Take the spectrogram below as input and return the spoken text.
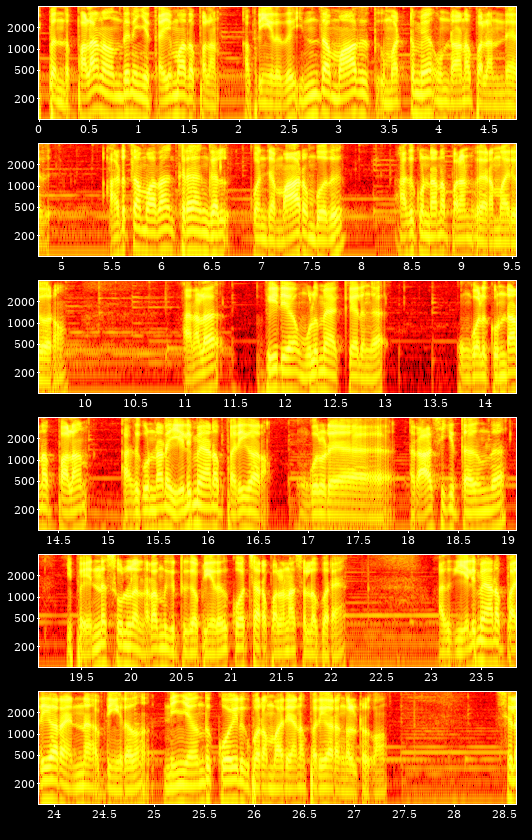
இப்போ இந்த பலனை வந்து நீங்கள் தை மாத பலன் அப்படிங்கிறது இந்த மாதத்துக்கு மட்டுமே உண்டான பலன் தான் இது அடுத்த மாதம் கிரகங்கள் கொஞ்சம் மாறும்போது அதுக்குண்டான பலன் வேறு மாதிரி வரும். அதனால் வீடியோ முழுமையாக கேளுங்க. உங்களுக்கு உண்டான பலன் அதுக்குண்டான எளிமையான பரிகாரம் உங்களுடைய ராசிக்கு தகுந்த இப்போ என்ன சூழ்நிலை நடந்துக்கிட்டு இருக்கு அப்படிங்கிறது கோச்சார பலனாக சொல்ல போகிறேன். அதுக்கு எளிமையான பரிகாரம் என்ன அப்படிங்கிறதும் நீங்கள் வந்து கோயிலுக்கு போகிற மாதிரியான பரிகாரங்கள் இருக்கும். சில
